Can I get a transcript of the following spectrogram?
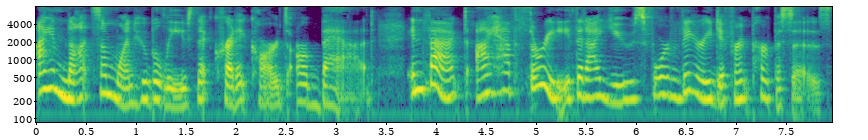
I am not someone who believes that credit cards are bad. In fact, I have three that I use for very different purposes.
